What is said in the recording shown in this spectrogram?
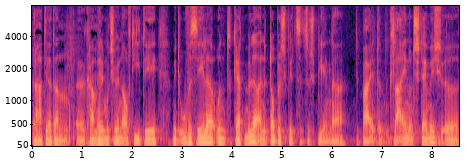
er hat ja dann, äh, kam Helmut Schön auf die Idee, mit Uwe Seeler und Gerd Müller eine Doppelspitze zu spielen. Ja. Die beiden klein und stämmig äh,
